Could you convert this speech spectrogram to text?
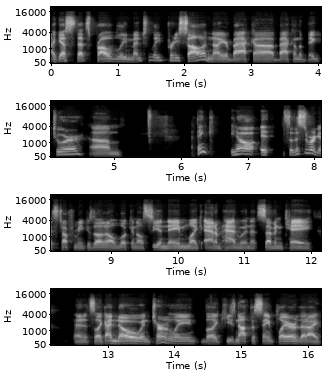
I guess that's probably mentally pretty solid. Now you're back, uh, back on the big tour. Um, I think you know, it so this is where it gets tough for me because then I'll look and I'll see a name like Adam Hadwin at 7K. And it's like I know internally, like he's not the same player that I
